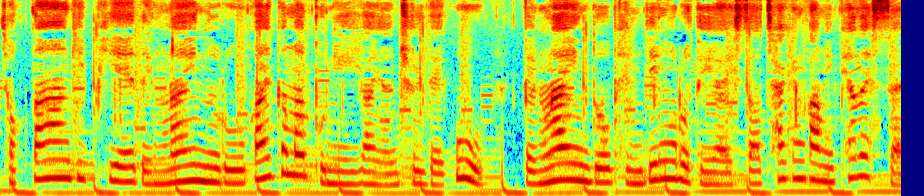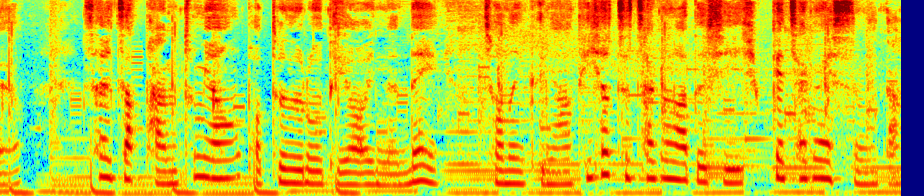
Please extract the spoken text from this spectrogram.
적당한 깊이의 넥라인으로 깔끔한 분위기가 연출되고 넥라인도 밴딩으로 되어 있어 착용감이 편했어요. 살짝 반투명 버튼으로 되어 있는데 저는 그냥 티셔츠 착용하듯이 쉽게 착용했습니다.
